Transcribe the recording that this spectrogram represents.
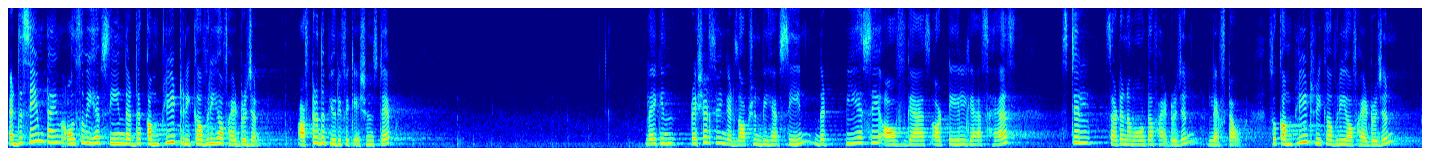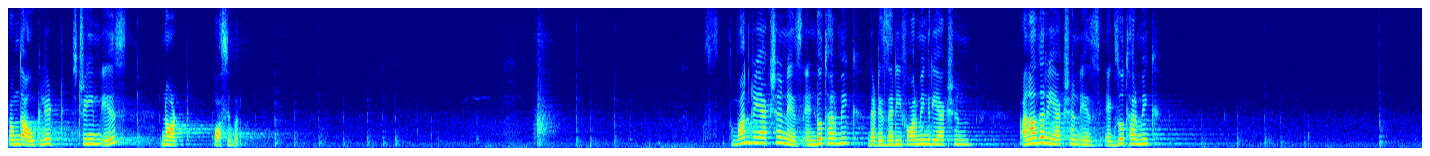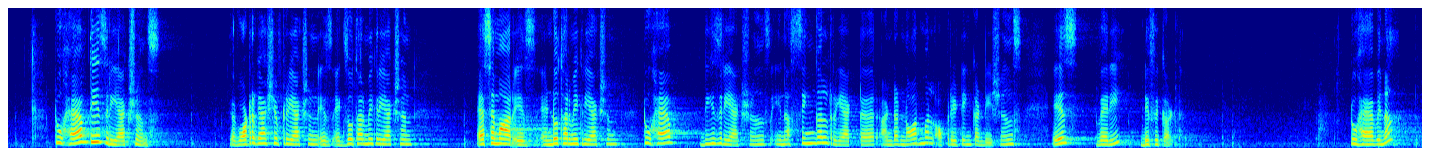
At the same time also we have seen that the complete recovery of hydrogen after the purification step like in pressure swing adsorption we have seen that PSA off gas or tail gas has still certain amount of hydrogen left out. So, complete recovery of hydrogen from the outlet stream is not possible. One reaction is endothermic that is the reforming reaction, another reaction is exothermic. To have these reactions your water gas shift reaction is exothermic reaction, SMR is endothermic reaction. To have these reactions in a single reactor under normal operating conditions is very difficult to have in a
